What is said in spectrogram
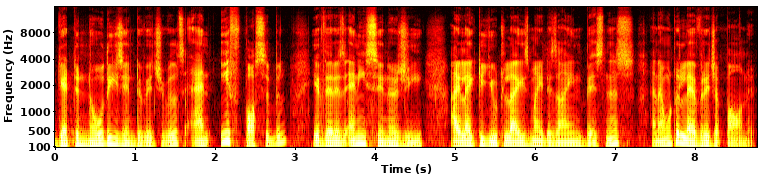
get to know these individuals, and if possible, if there is any synergy, I like to utilize my design business and I want to leverage upon it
